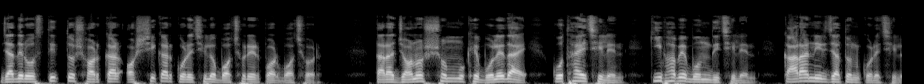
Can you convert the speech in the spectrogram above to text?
যাদের অস্তিত্ব সরকার অস্বীকার করেছিল বছরের পর বছর। তারা জনসম্মুখে বলে দেয়, কোথায় ছিলেন, কীভাবে বন্দী ছিলেন কারা নির্যাতন করেছিল।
